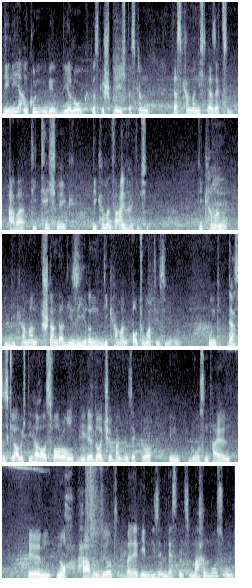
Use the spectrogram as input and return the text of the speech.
Die Nähe am Kunden, der Dialog, das Gespräch, das kann, das kann man nicht ersetzen. Aber die Technik, die kann man vereinheitlichen. Die kann man, die kann man standardisieren, die kann man automatisieren. Und das ist, glaube ich, die Herausforderung, die der deutsche Bankensektor in großen Teilen ähm, noch haben wird, weil er eben diese Investments machen muss. Und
